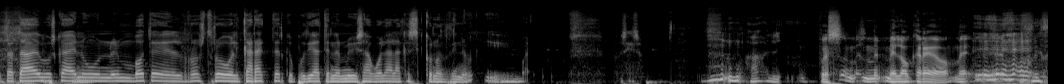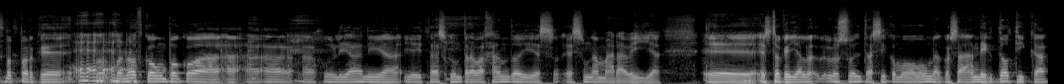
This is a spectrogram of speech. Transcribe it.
trataba de buscar en un, en un bote el rostro o el carácter que pudiera tener mi bisabuela, a la que sí conocí, ¿no? Y bueno, pues eso. Ah, Pues me, me lo creo, me- porque co- conozco un poco a, a- a- a Julián y a, y a Izaskun trabajando y es, es una maravilla. Eh, esto que ya lo, lo suelta así como una cosa anecdótica,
